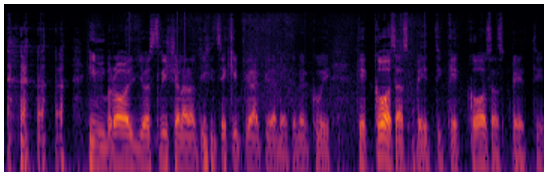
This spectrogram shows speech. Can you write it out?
imbroglio, striscia la notizia e chi più rapidamente, per cui che cosa aspetti, che cosa aspetti?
